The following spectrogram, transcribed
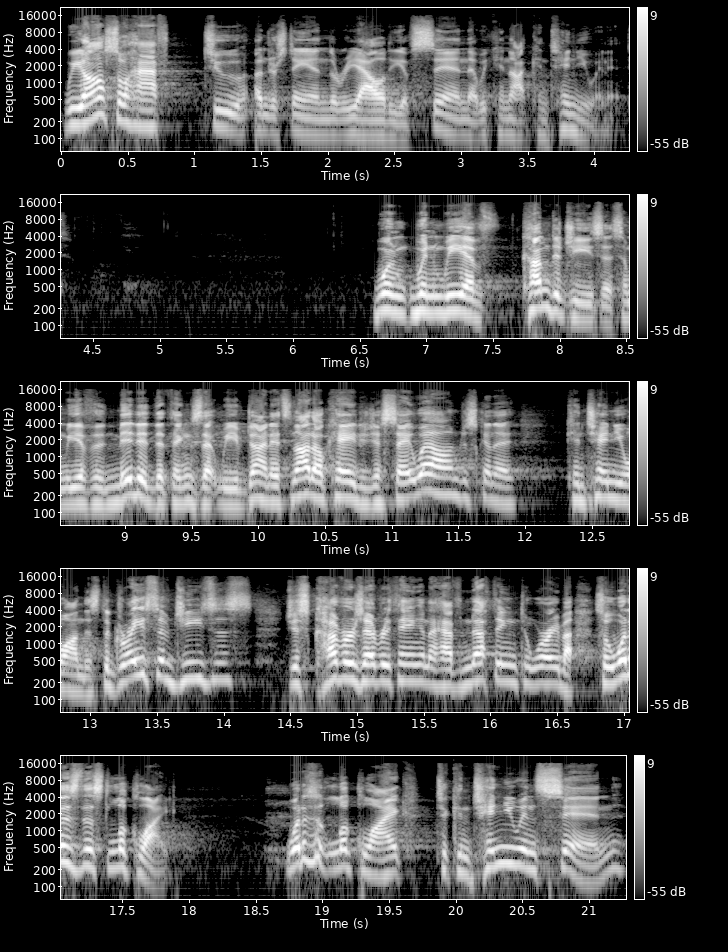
We also have to understand the reality of sin, that we cannot continue in it. When, when we have come to Jesus and we have admitted the things that we've done, it's not okay to just say, well, I'm just going to continue on this. The grace of Jesus just covers everything and I have nothing to worry about. So, what does this look like? What does it look like to continue in sin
